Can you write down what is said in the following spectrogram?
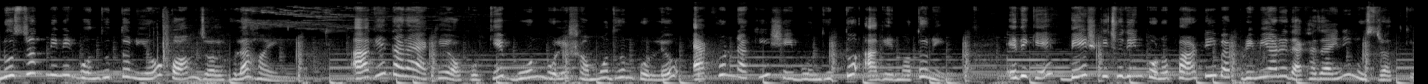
নুসরত মিমির বন্ধুত্ব নিয়েও কম জলঘোলা হয়নি। আগে তারা একে অপরকে বোন বলে সম্বোধন করলেও এখন নাকি সেই বন্ধুত্ব আগের মতো নেই। এদিকে বেশ কিছুদিন কোনো পার্টি বা প্রিমিয়ারে দেখা যায়নি নুসরতকে।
